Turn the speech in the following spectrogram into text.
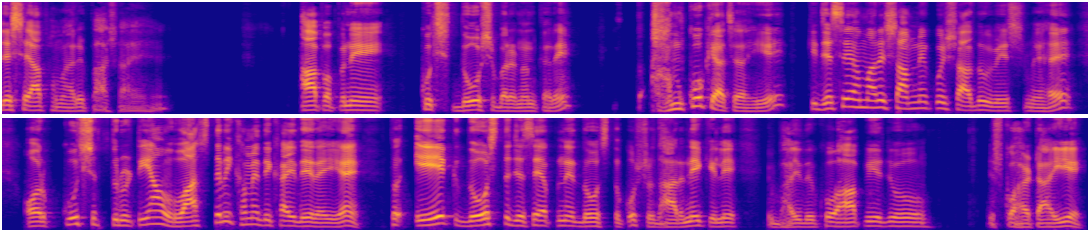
जैसे आप हमारे पास आए हैं आप अपने कुछ दोष वर्णन करें तो हमको क्या चाहिए कि जैसे हमारे सामने कोई साधु वेश में है और कुछ त्रुटियाँ वास्तविक हमें दिखाई दे रही हैं तो एक दोस्त जैसे अपने दोस्त को सुधारने के लिए, भाई देखो, आप ये जो इसको हटाइए।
